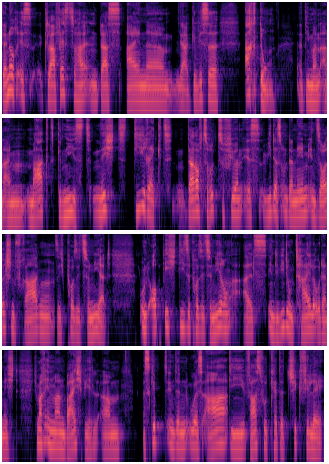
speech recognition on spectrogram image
Dennoch ist klar festzuhalten, dass eine ja, gewisse Achtung äh, die man an einem Markt genießt, nicht direkt darauf zurückzuführen ist, wie das Unternehmen in solchen Fragen sich positioniert und ob ich diese Positionierung als Individuum teile oder nicht. Ich mache Ihnen mal ein Beispiel. Ähm, Es gibt in den USA die Fastfood-Kette Chick-fil-A. Ähm,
